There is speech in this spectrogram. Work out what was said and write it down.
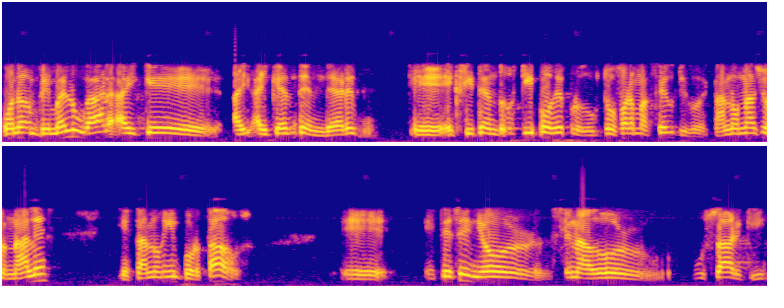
Bueno, en primer lugar hay que hay, hay que entender que existen dos tipos de productos farmacéuticos. Están los nacionales y están los importados. Eh, este señor senador Busarqui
